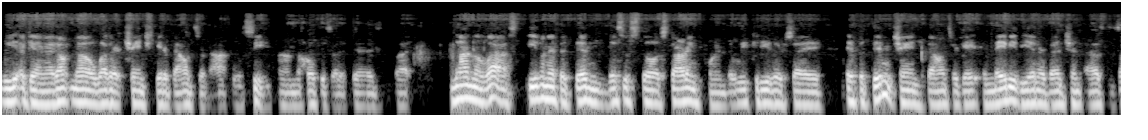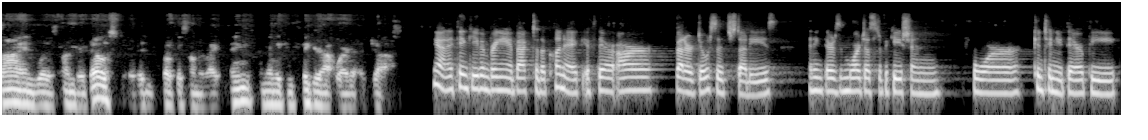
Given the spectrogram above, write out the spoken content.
we again, I don't know whether it changed gator balance or not. We'll see. Um, the hope is that it did, but nonetheless, even if it didn't, this is still a starting point that we could either say if it didn't change balance or gait, then maybe the intervention as designed was underdosed or didn't focus on the right things, and then we can figure out where to adjust. Yeah, and I think even bringing it back to the clinic, if there are better dosage studies, I think there's more justification for continued therapy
